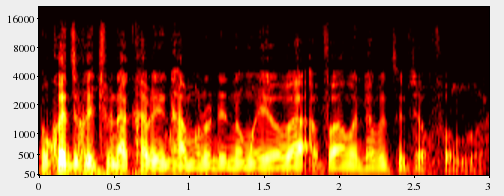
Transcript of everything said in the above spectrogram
mu kwezi kw'icumi na kabiri nta murundi n'umwe yoba avuga ngo ndabuze ibyo mfungura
